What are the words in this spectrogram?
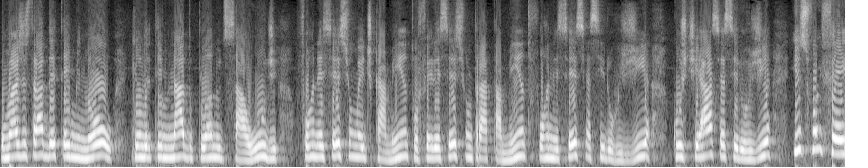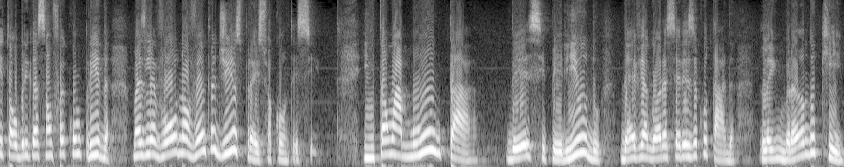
O magistrado determinou que um determinado plano de saúde fornecesse um medicamento, oferecesse um tratamento, fornecesse a cirurgia, custeasse a cirurgia. Isso foi feito, a obrigação foi cumprida, mas levou 90 dias para isso acontecer. Então, a multa desse período deve agora ser executada. Lembrando que,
